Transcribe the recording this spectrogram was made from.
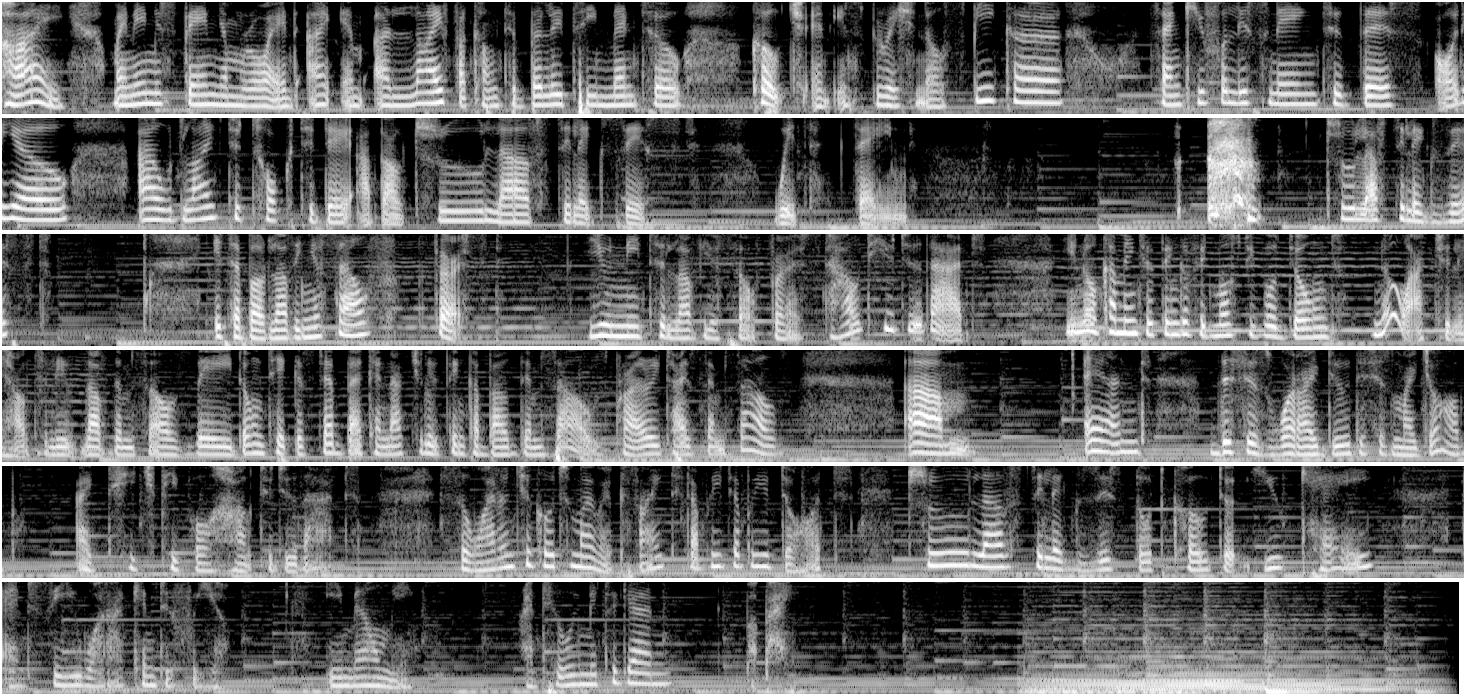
Hi, my name is Thane Yamro and I am a life accountability mentor, coach, and inspirational speaker. Thank you for listening to this audio. I would like to talk today about true love still exists with Thane. true love still exists. It's about loving yourself first. You need to love yourself first. How do you do that? You know, coming to think of it, most people don't know actually how to live, love themselves. They don't take a step back and actually think about themselves, prioritize themselves. Um, and this is what I do, this is my job. I teach people how to do that. So why don't you go to my website, www.truelovestillexist.co.uk and see what I can do for you. Email me until we meet again, bye bye.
